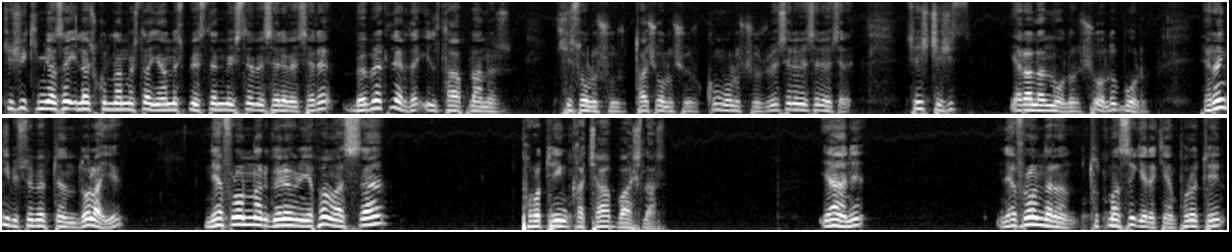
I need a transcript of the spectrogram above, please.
kişi kimyasal ilaç kullanmışsa, yanlış beslenmişse vesaire vesaire böbreklerde iltihaplanır, kis oluşur, taş oluşur, kum oluşur vesaire vesaire vesaire. Çeşit çeşit yaralanma olur, şu olur, bu olur. Herhangi bir sebepten dolayı nefronlar görevini yapamazsa protein kaçağı başlar. Yani nefronların tutması gereken protein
